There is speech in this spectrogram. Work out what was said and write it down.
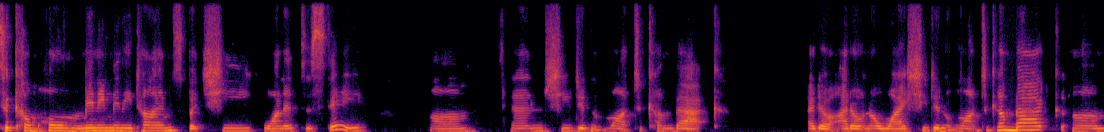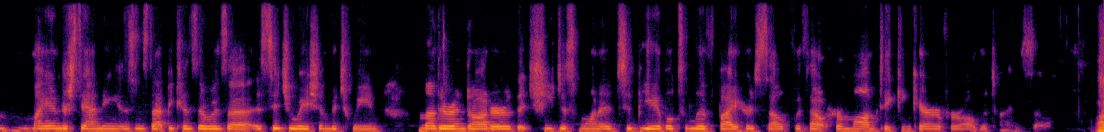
to come home many, many times, but she wanted to stay, um, and she didn't want to come back. I don't, I don't know why she didn't want to come back. Um, my understanding is is that because there was a, a situation between mother and daughter that she just wanted to be able to live by herself without her mom taking care of her all the time. So So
